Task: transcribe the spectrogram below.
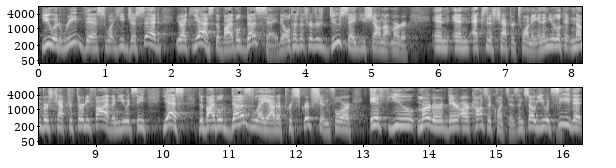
You would read this, what he just said. You're like, yes, the Bible does say, the Old Testament scriptures do say, you shall not murder in, in Exodus chapter 20. And then you look at Numbers chapter 35, and you would see, yes, the Bible does lay out a prescription for if you murder, there are consequences. And so you would see that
